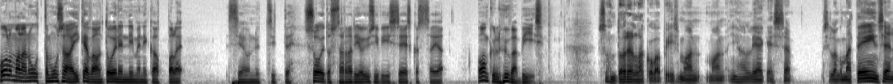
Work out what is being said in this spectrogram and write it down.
Holmalan uutta musaa Ikävä on toinen nimeni kappale. Se on nyt sitten soitossa Radio 957 ja on kyllä hyvä biisi. Se on todella kova biisi. Mä oon, mä oon ihan liekeissä. Silloin kun mä tein sen,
